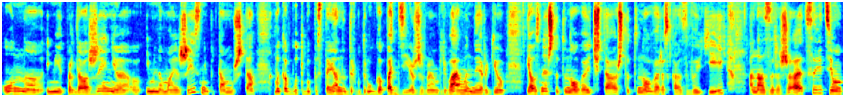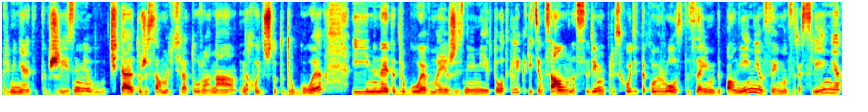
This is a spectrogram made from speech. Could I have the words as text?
он э, имеет продолжение э, именно в моей жизни, потому что мы как будто бы постоянно друг друга поддерживаем, вливаем энергию. Я узнаю что-то новое, читаю что-то новое, рассказываю ей. Она заражается этим, применяет это в жизни, читая ту же самую литературу, она находит что-то другое. И именно это другое в моей жизни имеет отклик. И тем самым у нас все время происходит такой рост взаимодополнения, взаимовзросления,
